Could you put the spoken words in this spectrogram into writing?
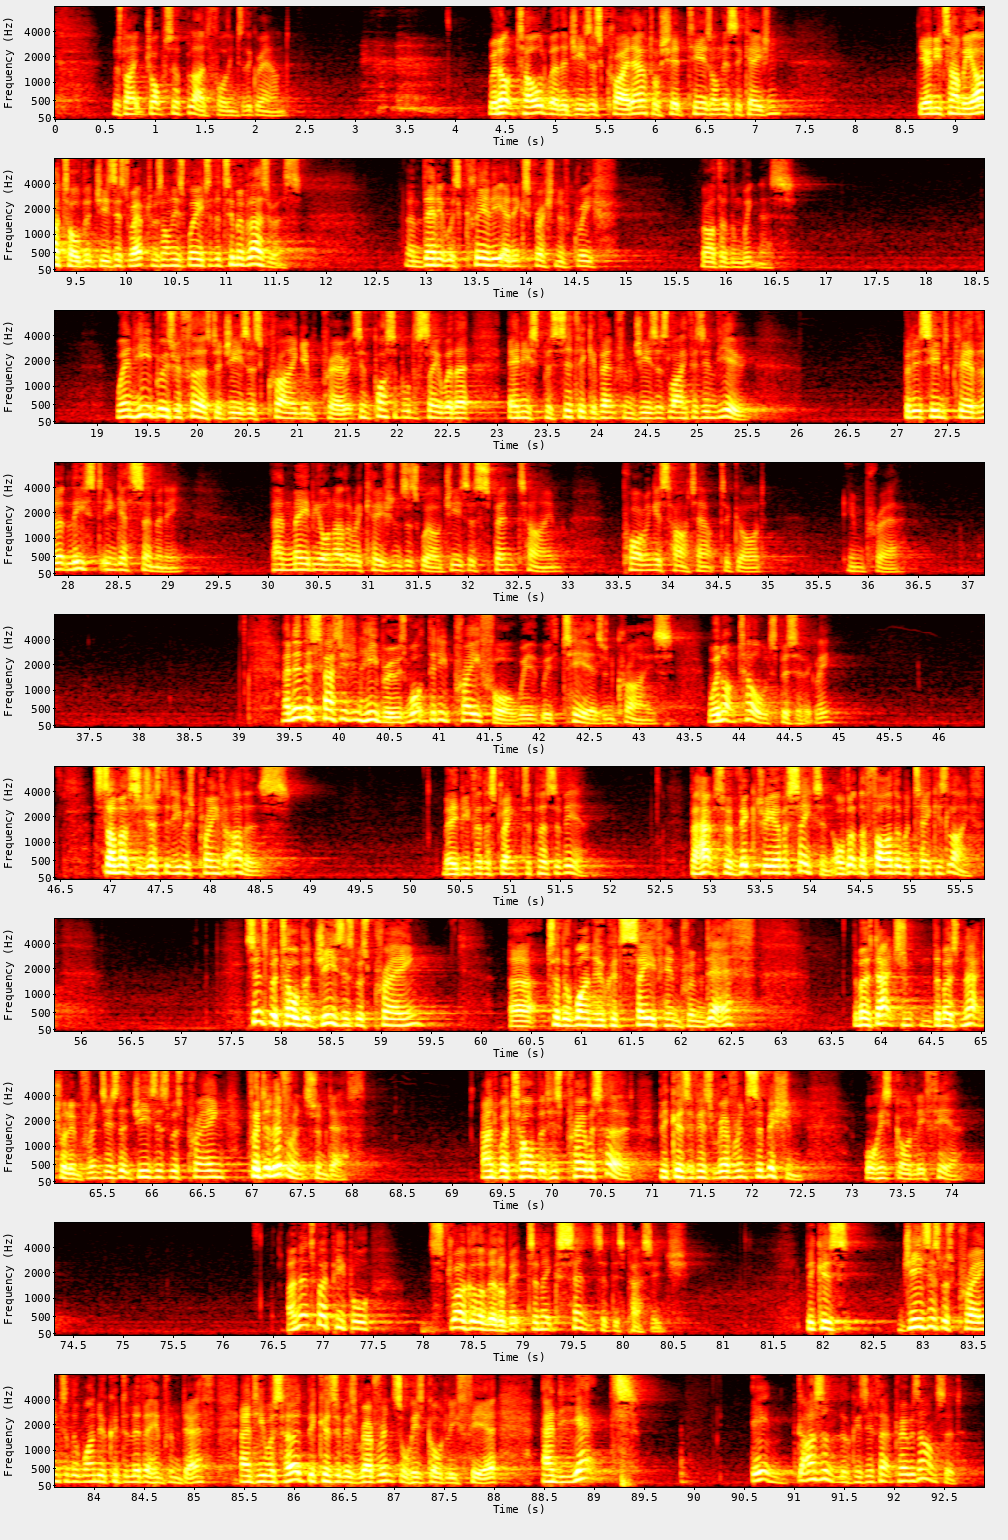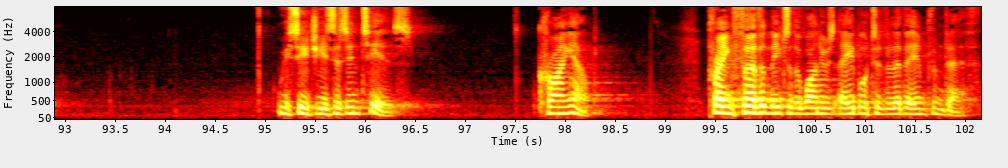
was like drops of blood falling to the ground. We're not told whether Jesus cried out or shed tears on this occasion. The only time we are told that Jesus wept was on his way to the tomb of Lazarus. And then it was clearly an expression of grief rather than weakness. When Hebrews refers to Jesus crying in prayer, it's impossible to say whether any specific event from Jesus' life is in view. But it seems clear that at least in Gethsemane, and maybe on other occasions as well, Jesus spent time pouring his heart out to God in prayer. And in this passage in Hebrews, what did he pray for with, with tears and cries? We're not told specifically. Some have suggested he was praying for others, maybe for the strength to persevere, perhaps for victory over Satan, or that the Father would take his life. Since we're told that Jesus was praying uh, to the one who could save him from death, the most, actu- the most natural inference is that Jesus was praying for deliverance from death. And we're told that his prayer was heard because of his reverent submission or his godly fear. And that's where people struggle a little bit to make sense of this passage. Because Jesus was praying to the one who could deliver him from death, and he was heard because of his reverence or his godly fear, and yet it doesn't look as if that prayer was answered. We see Jesus in tears, crying out, praying fervently to the one who's able to deliver him from death.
